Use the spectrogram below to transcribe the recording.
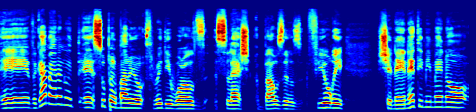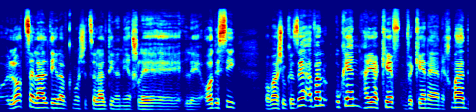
אה, וגם היה לנו את סופר מריו 3D Worlds סלאש באוזרס פיורי. שנהניתי ממנו, לא צללתי אליו כמו שצללתי נניח לאודיסי או משהו כזה, אבל הוא כן היה כיף וכן היה נחמד.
